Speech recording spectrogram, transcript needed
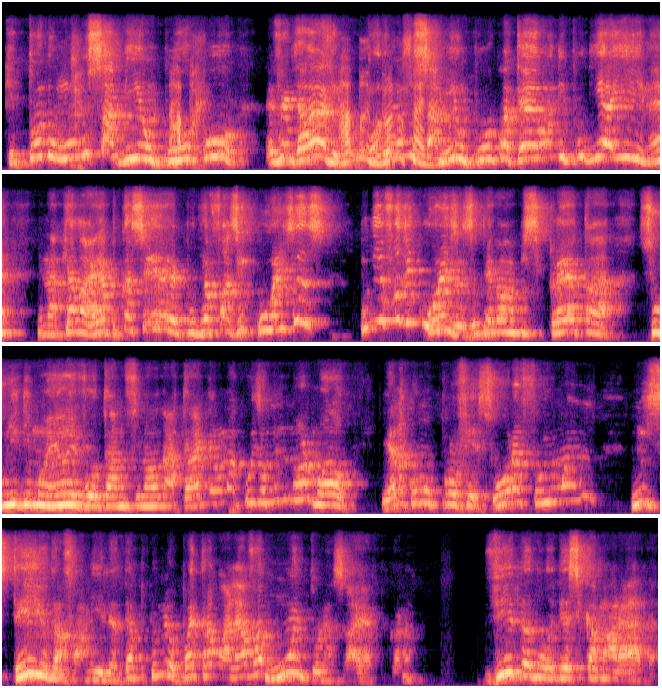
Que todo mundo sabia um pouco, é verdade, abandono todo mundo sadio. sabia um pouco até onde podia ir, né? E naquela época você podia fazer coisas, podia fazer coisas, você pegar uma bicicleta, sumir de manhã e voltar no final da tarde era uma coisa muito normal. E ela, como professora, foi uma, um esteio da família, até porque o meu pai trabalhava muito nessa época vida do, desse camarada.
